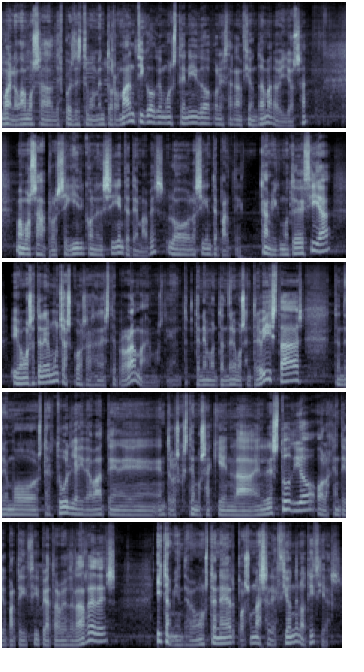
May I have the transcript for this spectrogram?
Bueno, vamos a, después de este momento romántico que hemos tenido con esta canción tan maravillosa, vamos a proseguir con el siguiente tema, ¿ves? Lo- la siguiente parte. Cami, como te decía, íbamos a tener muchas cosas en este programa. Hemos, tenemos, tendremos entrevistas, tendremos tertulia y debate entre los que estemos aquí en, la, en el estudio o la gente que participe a través de las redes. Y también debemos tener pues, una selección de noticias.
